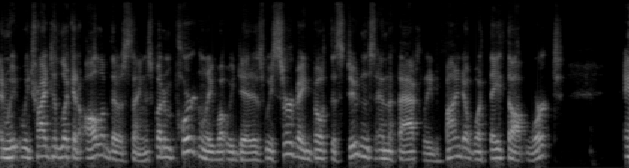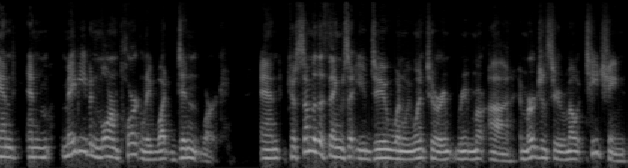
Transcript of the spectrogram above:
and we, we tried to look at all of those things. But importantly, what we did is we surveyed both the students and the faculty to find out what they thought worked and, and maybe even more importantly, what didn't work. And because some of the things that you do when we went to uh, emergency remote teaching,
